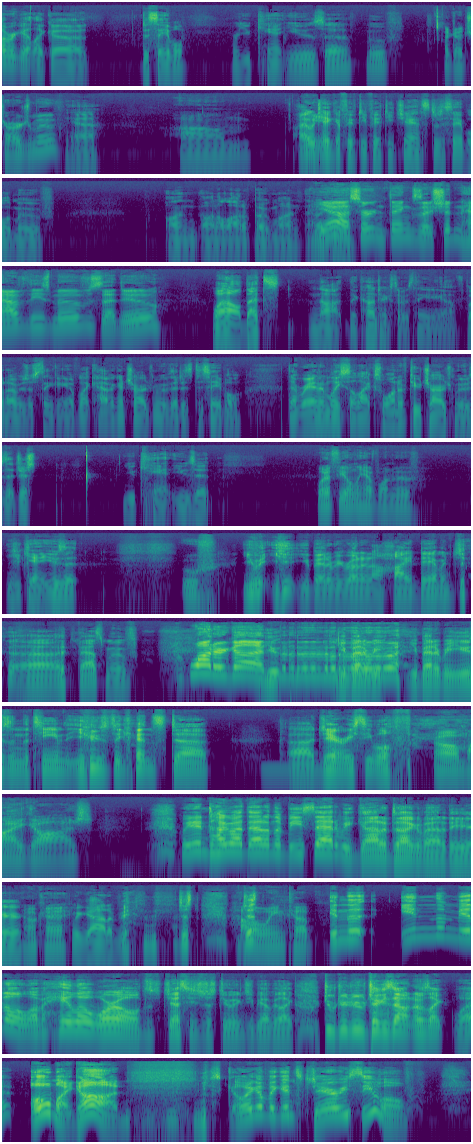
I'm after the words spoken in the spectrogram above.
ever get like a disable where you can't use a move? Like a charge move. Yeah. Um, I would mean- take a 50-50 chance to disable a move on on a lot of Pokemon. Yeah, be- certain things that shouldn't have these moves that do. well, that's not the context I was thinking of, but I was just thinking of like having a charge move that is disable that randomly selects one of two charge moves that just you can't use it. What if you only have one move? You can't use it. Oof. You you, you better be running a high damage uh, fast move. Water gun. You- You better be you better be using the team that you used against uh, uh, Jerry Seawolf. Oh my gosh. we didn't talk about that on the B side. We gotta talk about it here. Okay. We gotta be just just Halloween Cup. in the in the middle of Halo Worlds. Jesse's just doing GB. I'll be like, do do do, check this out. And I was like, what? Oh my god, he's going up against Jerry Seawolf.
